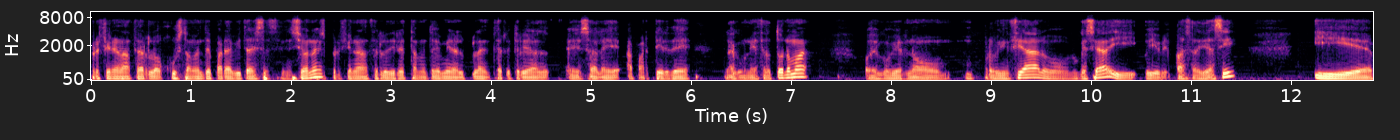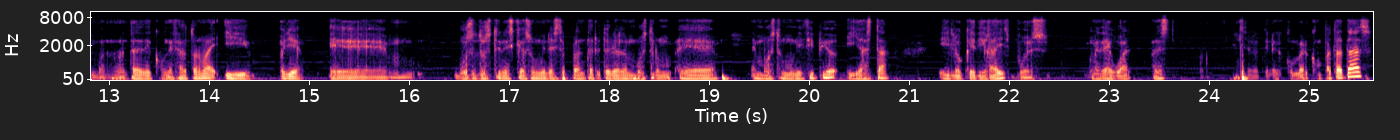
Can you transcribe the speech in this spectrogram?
prefieren hacerlo justamente para evitar estas tensiones, prefieren hacerlo directamente, mira, el plan territorial eh, sale a partir de la comunidad autónoma, o del gobierno provincial o lo que sea, y oye, pasa de así, y eh, bueno, de comunidad autónoma, y oye, eh, vosotros tenéis que asumir este plan territorial en vuestro, eh, en vuestro municipio y ya está. Y lo que digáis, pues me da igual. Se lo tiene que comer con patatas.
